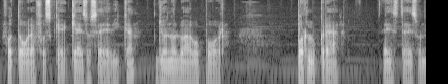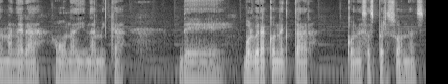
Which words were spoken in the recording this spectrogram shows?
fotógrafos que, a eso se dedican. Yo no lo hago por, por lucrar. Esta es una manera o una dinámica de volver a conectar con esas personas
